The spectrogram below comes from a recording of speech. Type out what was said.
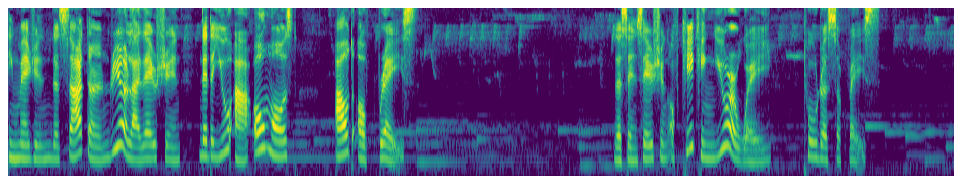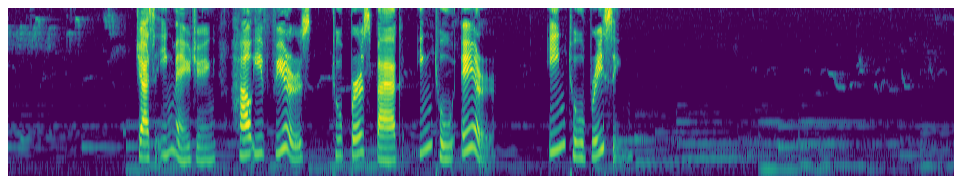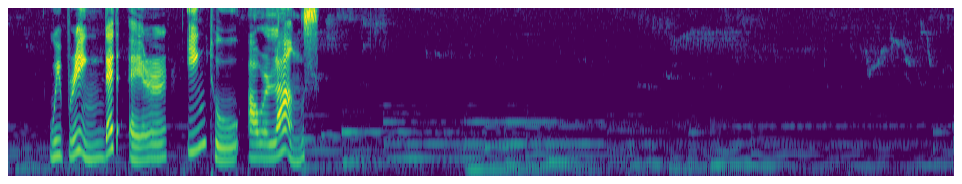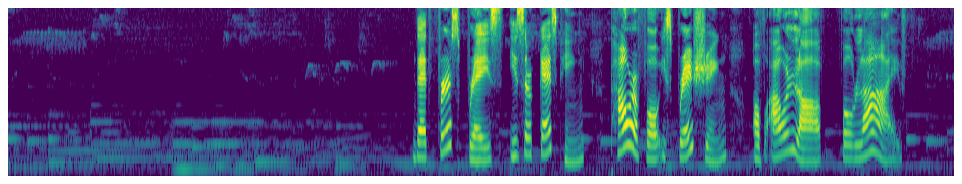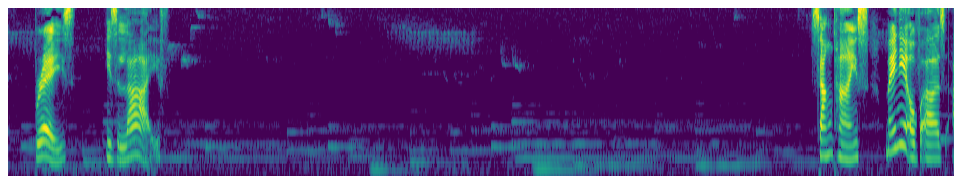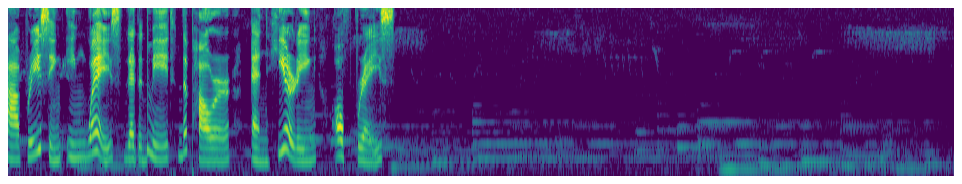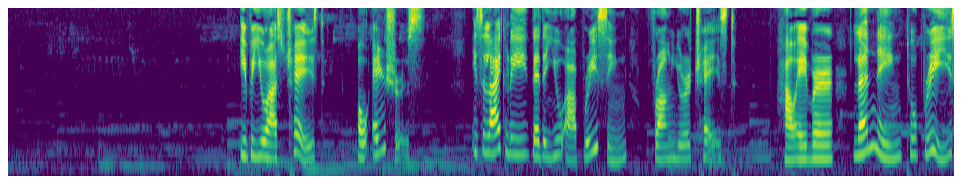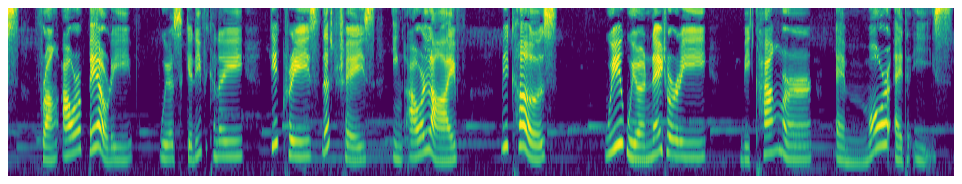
Imagine the sudden realization that you are almost out of breath. The sensation of kicking your way to the surface. Just imagine how it feels to burst back into air, into breathing. We bring that air into our lungs. That first breath is a gasping, powerful expression of our love for life. Breath is life. Sometimes, many of us are breathing in ways that limit the power and hearing of breath. If you are stressed or anxious, it's likely that you are breathing from your chest. However, learning to breathe from our belly will significantly decrease the stress in our life because we will naturally be calmer and more at ease.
